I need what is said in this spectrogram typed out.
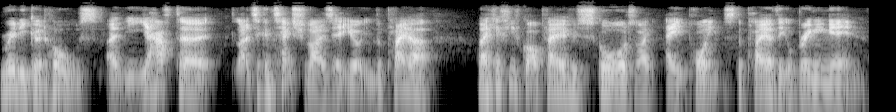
really good hauls. Uh, you have to like to contextualize it. You're, the player, like if you've got a player who scored like eight points, the player that you're bringing in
